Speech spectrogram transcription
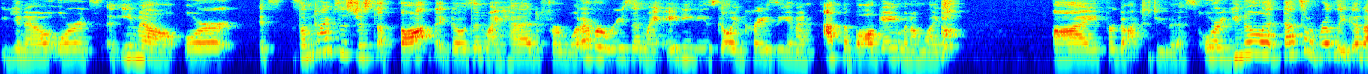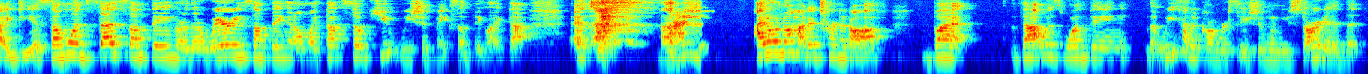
you know or it's an email or it's sometimes it's just a thought that goes in my head for whatever reason. My ADD is going crazy and i'm at the ball game and i'm like I forgot to do this. Or, you know what? That's a really good idea. Someone says something or they're wearing something, and I'm like, that's so cute. We should make something like that. And right. I don't know how to turn it off. But that was one thing that we had a conversation when you started that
